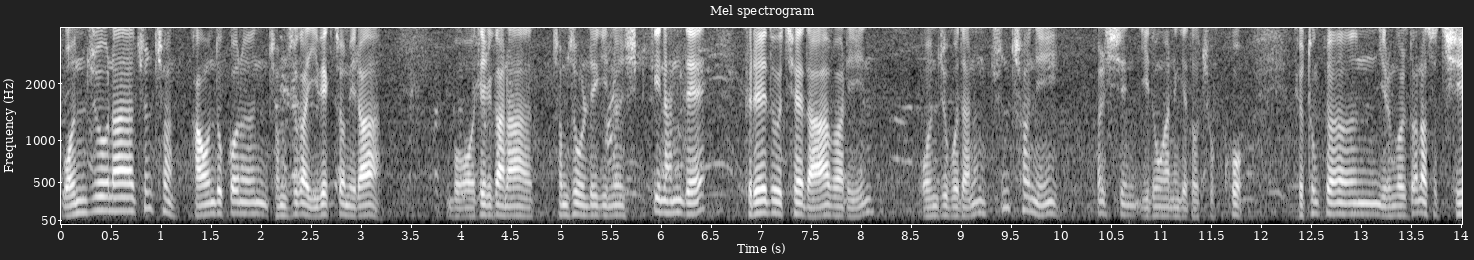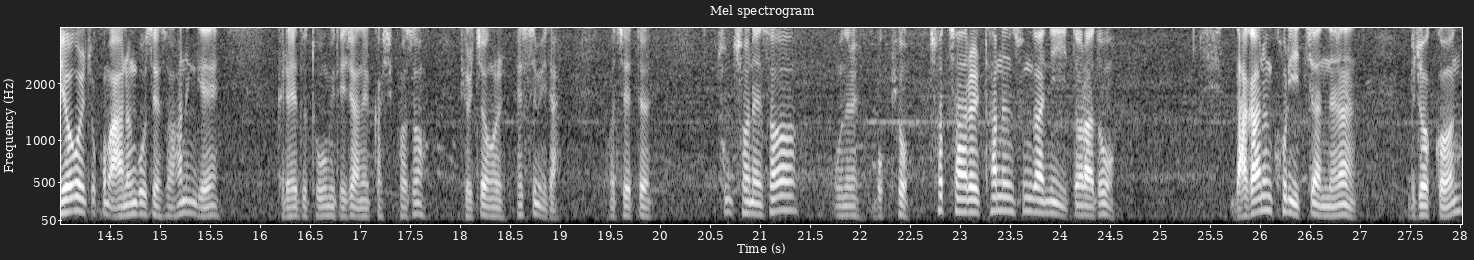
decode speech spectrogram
원주나 춘천, 강원도 거는 점수가 200점이라 뭐 어딜 가나 점수 올리기는 쉽긴 한데 그래도 제 나아발인 원주보다는 춘천이 훨씬 이동하는 게 더 좋고 교통편 이런 걸 떠나서 지역을 조금 아는 곳에서 하는 게 그래도 도움이 되지 않을까 싶어서 결정을 했습니다. 어쨌든 춘천에서 오늘 목표 첫 차를 타는 순간이 있더라도 나가는 콜이 있지 않는 한 무조건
